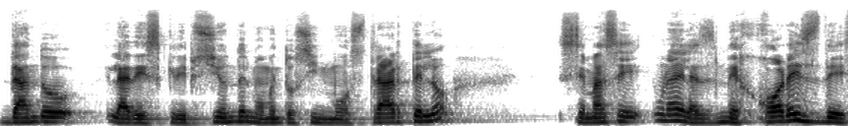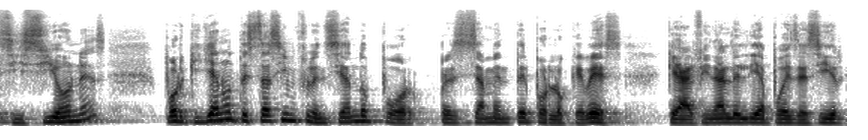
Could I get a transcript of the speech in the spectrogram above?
dando la descripción del momento sin mostrártelo, se me hace una de las mejores decisiones porque ya no te estás influenciando por precisamente por lo que ves, que al final del día puedes decir,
